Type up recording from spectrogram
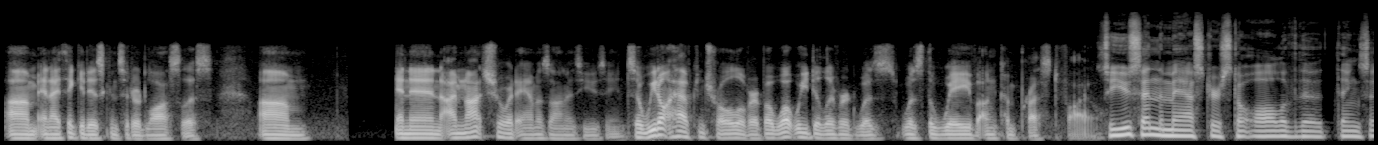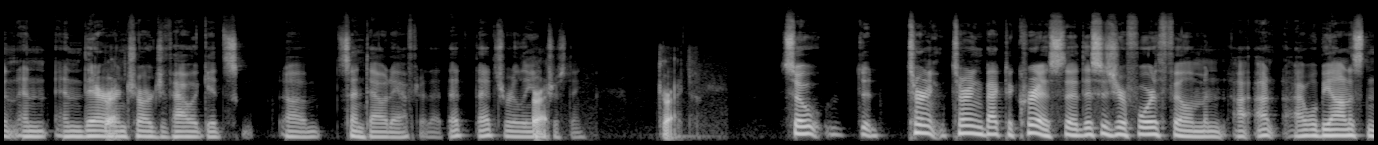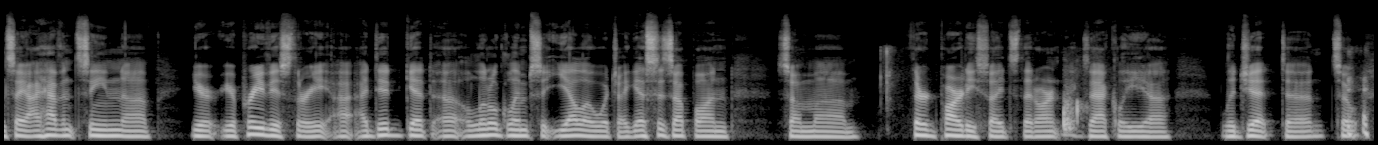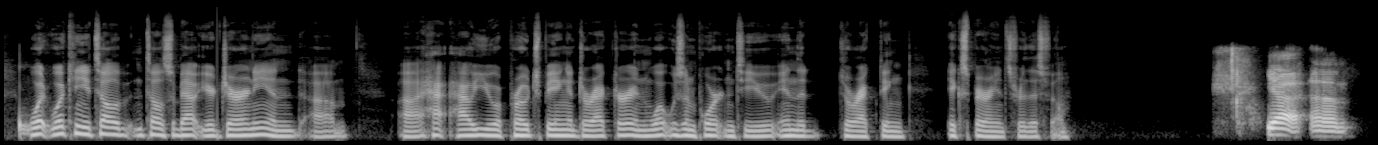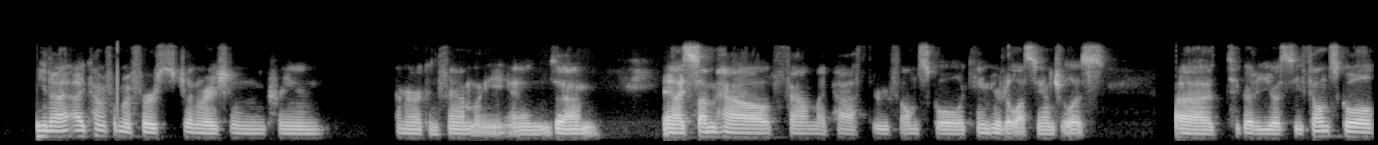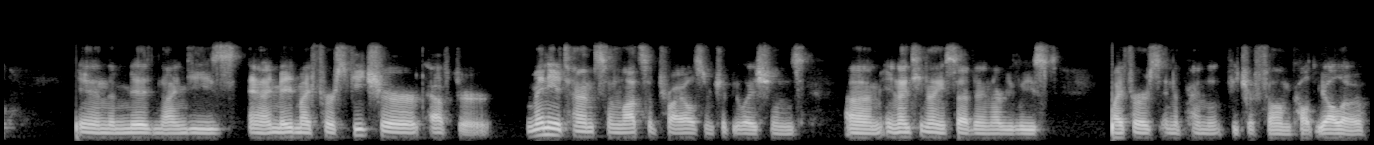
um, and I think it is considered lossless. Um, and then I'm not sure what Amazon is using. So we don't have control over it, but what we delivered was was the Wave uncompressed file. So you send the masters to all of the things, and and, and they're Correct. in charge of how it gets um, sent out after that. That that's really Correct. interesting. Correct. So turning turning back to Chris, uh, this is your fourth film, and I, I, I will be honest and say I haven't seen. Uh, your your previous three. I, I did get a, a, little glimpse at Yellow, which I guess is up on some um, third party sites that aren't exactly uh, legit. Uh, so, what what can you tell tell us about your journey and um, uh, ha- how you approach being a director, and what was important to you in the directing experience for this film? Yeah, um, you know, I, come from a first generation Korean American family, and um, and I somehow found my path through film school. I came here to Los Angeles uh, to go to USC Film School in the mid 90s, and I made my first feature after many attempts and lots of trials and tribulations. Um, in 1997, I released my first independent feature film called Yellow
